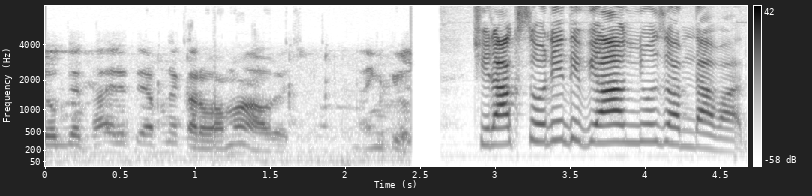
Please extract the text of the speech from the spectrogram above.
યોગ્ય થાય એ રીતે આપણે કરવામાં આવે છે. થેન્ક યુ ચિરાગ સોની, દિવ્યાંગ ન્યૂઝ અમદાવાદ.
